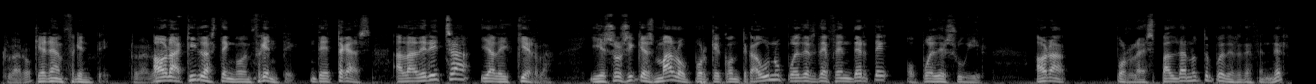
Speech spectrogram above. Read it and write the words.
Claro. Que era enfrente. Ahora aquí las tengo enfrente, detrás, a la derecha y a la izquierda. Y eso sí que es malo, porque contra uno puedes defenderte o puedes huir. Ahora, por la espalda no te puedes defender.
